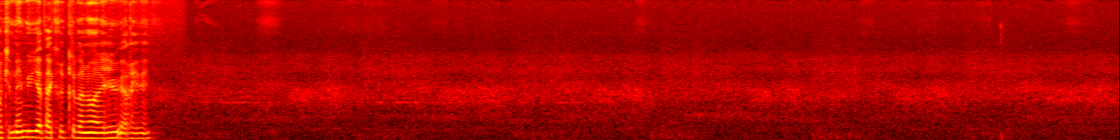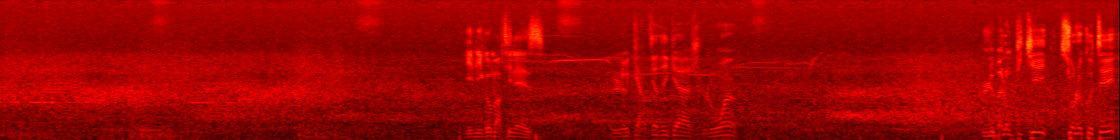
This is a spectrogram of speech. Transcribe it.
Je crois que même lui, il a pas cru que le ballon allait lui arriver. Inigo Martinez. Le gardien dégage loin. Le ballon piqué sur le côté.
